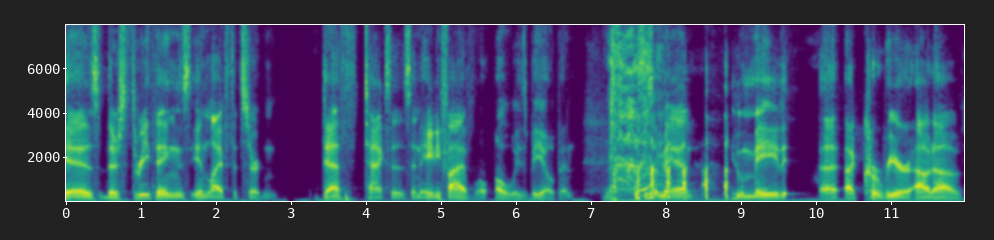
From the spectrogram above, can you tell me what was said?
is There's three things in life that's certain death, taxes, and 85 will always be open. This is a man who made a, a career out of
